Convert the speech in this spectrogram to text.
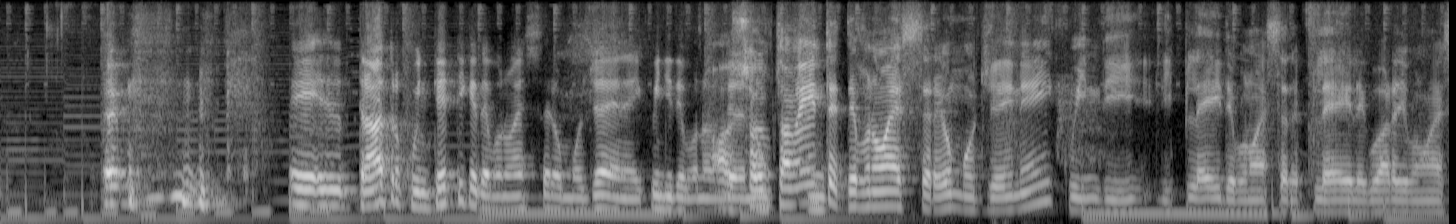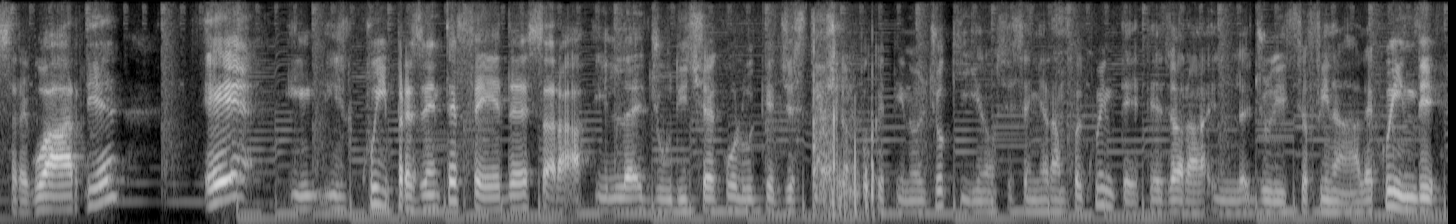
Eh. E tra l'altro quintetti che devono essere omogenei, quindi devono avere... Assolutamente non... devono essere omogenei, quindi i play devono essere play, le guardie devono essere guardie e il, il qui presente Fede sarà il giudice, colui che gestisce un pochettino il giochino, si segnerà un po' i quintetti e già il giudizio finale. Quindi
